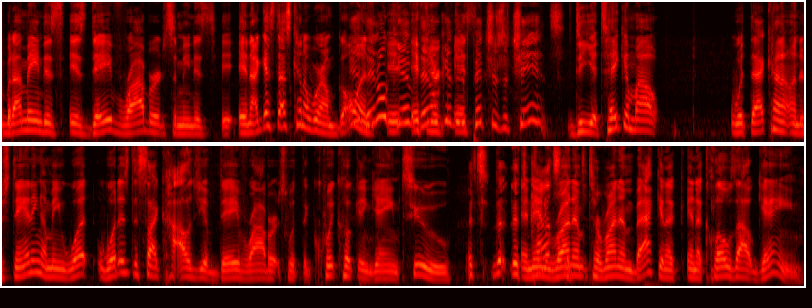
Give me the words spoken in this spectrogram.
But I mean, is is Dave Roberts? I mean, is and I guess that's kind of where I'm Yeah, going. they don't give. if They don't give their pitchers a chance. do you take him out with that kind of understanding? I mean, what what is the psychology of Dave Roberts with the quick hook in game two, It's it's and then run him to run him back in a in a closeout game?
